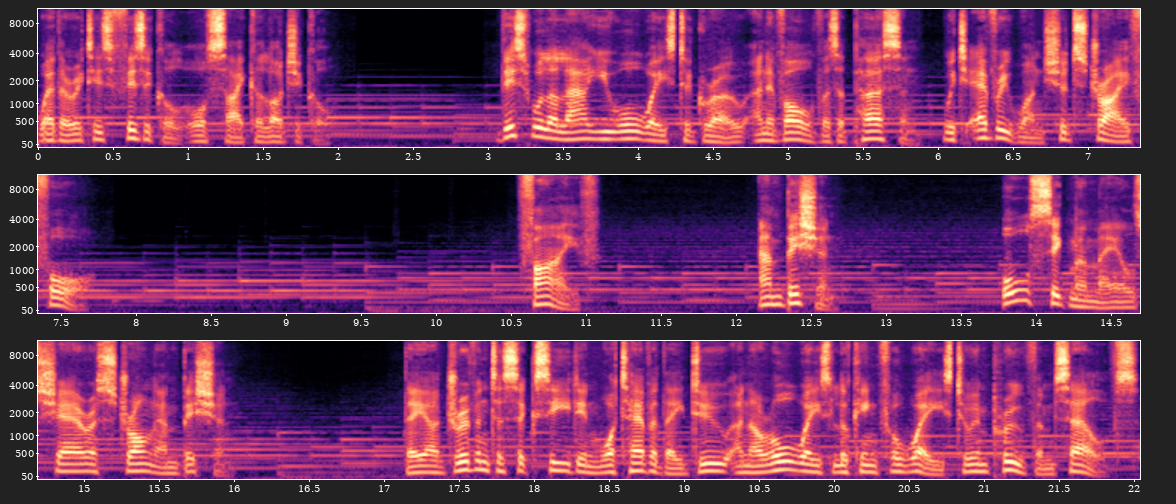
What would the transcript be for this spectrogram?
whether it is physical or psychological. This will allow you always to grow and evolve as a person, which everyone should strive for. 5. Ambition. All Sigma males share a strong ambition. They are driven to succeed in whatever they do and are always looking for ways to improve themselves.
